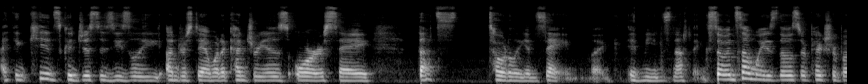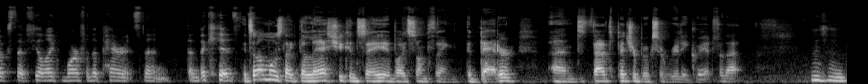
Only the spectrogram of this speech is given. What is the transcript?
I think kids could just as easily understand what a country is or say, that's totally insane. Like it means nothing. So in some ways, those are picture books that feel like more for the parents than than the kids. It's almost like the less you can say about something, the better. And that picture books are really great for that. Because mm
